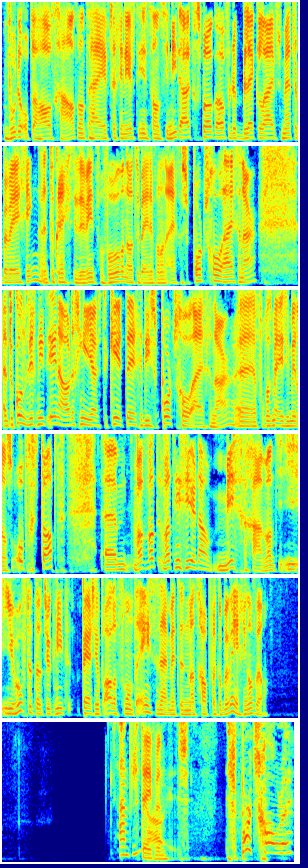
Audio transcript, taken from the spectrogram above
woede op de hals gehaald. Want hij heeft zich in eerste instantie niet uitgesproken over de Black Lives Matter beweging. En toen kreeg hij de wind van voren, notabene van een eigen sportschool-eigenaar. En toen kon hij zich niet inhouden, ging hij juist de keer tegen die sportschool-eigenaar. Uh, volgens mij is hij inmiddels opgestapt. Um, wat, wat, wat is hier nou misgegaan? Want je, je hoeft het natuurlijk niet per se op alle fronten eens te zijn met een maatschappelijke beweging, of wel? Aan wie? Steven. Nou, sportscholen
